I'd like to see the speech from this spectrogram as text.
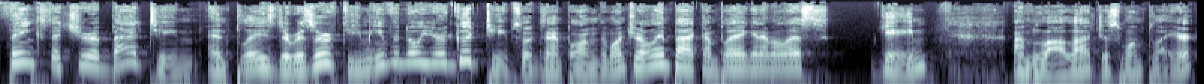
thinks that you're a bad team and plays the reserve team, even though you're a good team. So, example, I'm the Montreal Impact. I'm playing an MLS game. I'm Lala, just one player.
